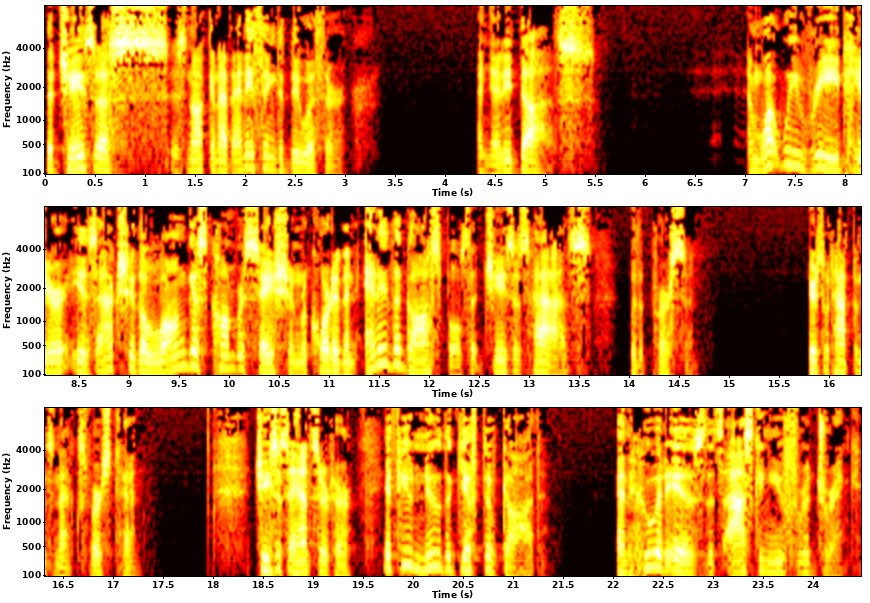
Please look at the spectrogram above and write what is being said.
that Jesus is not going to have anything to do with her. And yet he does. And what we read here is actually the longest conversation recorded in any of the Gospels that Jesus has with a person. Here's what happens next, verse 10. Jesus answered her, If you knew the gift of God and who it is that's asking you for a drink,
